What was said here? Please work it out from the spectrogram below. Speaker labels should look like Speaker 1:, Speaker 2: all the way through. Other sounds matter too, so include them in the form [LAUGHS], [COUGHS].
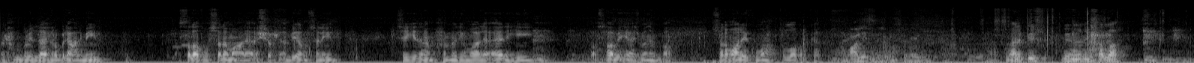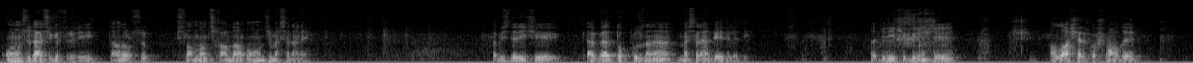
Speaker 1: Elhamdülillahi Rabbil alemin. Salatu və selamu alə əşrafil ənbiya müsəlin. Seyyidina Muhammedin və alə alihi və ashabihi əcmənin ba. Selamu aleykum və rahmetullah və bərəkatuhu. Deməli, biz bu gün inşallah 10-cu dərsi götürürük. Daha doğrusu, İslamdan çıxardan 10-cu məsələni. Və biz dedik ki, əvvəl 9 dənə məsələni qeyd elədik. Və dedik ki, birinci Allah şərif qoşmaqdır.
